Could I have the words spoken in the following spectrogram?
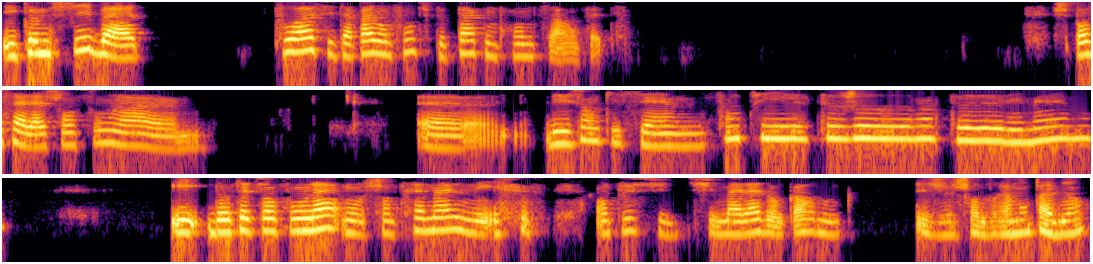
Et comme si, bah, toi, si t'as pas d'enfant, tu peux pas comprendre ça, en fait. Je pense à la chanson là, euh, euh, les gens qui s'aiment sont-ils toujours un peu les mêmes? Et dans cette chanson-là, bon, je chante très mal, mais en plus, je suis, malade encore, donc je chante vraiment pas bien.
